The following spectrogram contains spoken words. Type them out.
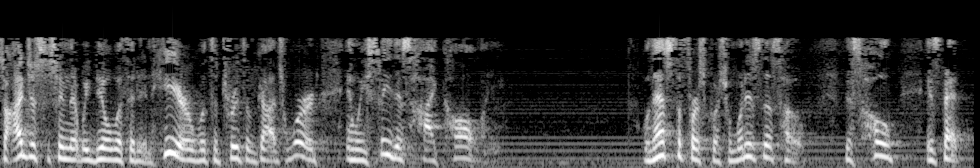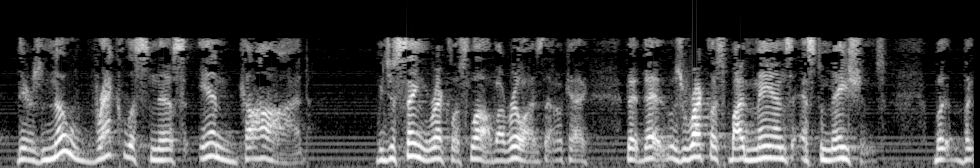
So I just assume that we deal with it in here with the truth of God's Word and we see this high calling. Well, that's the first question. What is this hope? This hope is that there's no recklessness in God. We just sang reckless love. I realize that, okay? That, that was reckless by man's estimations. But, but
